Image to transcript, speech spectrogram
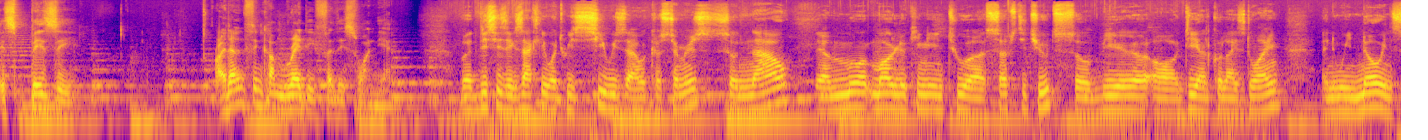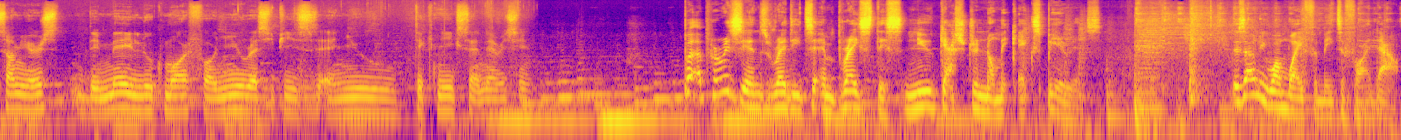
It's busy. I don't think I'm ready for this one yet. But this is exactly what we see with our customers. So now they are more, more looking into uh, substitutes, so beer or de-alcoholized wine. And we know in some years they may look more for new recipes and new techniques and everything. But are Parisians ready to embrace this new gastronomic experience? There's only one way for me to find out.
